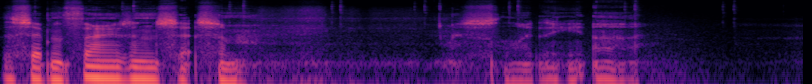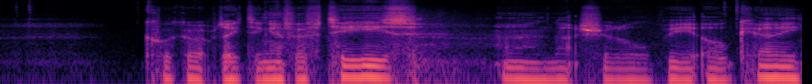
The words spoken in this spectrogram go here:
the 7000, set some slightly uh, quicker updating FFTs and that should all be okay.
